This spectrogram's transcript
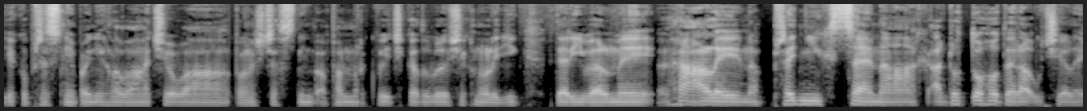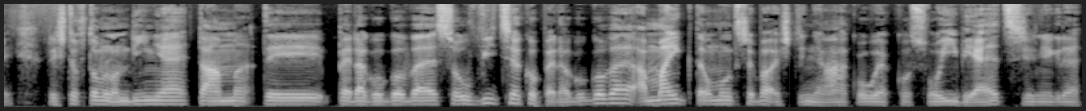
jako přesně paní Hlaváčová, pan Šťastný a pan Mrkvička, to byly všechno lidi, kteří velmi hráli na předních scénách a do toho teda učili. Když to v tom Londýně, tam ty pedagogové jsou víc jako pedagogové a mají k tomu třeba ještě nějakou jako svoji věc, že někde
